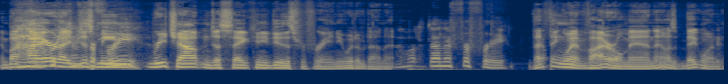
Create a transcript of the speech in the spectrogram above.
And by Ah, I hired, I just mean free. reach out and just say, "Can you do this for free?" And you would have done it. I would have done it for free. That thing went viral, man. That was a big one.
